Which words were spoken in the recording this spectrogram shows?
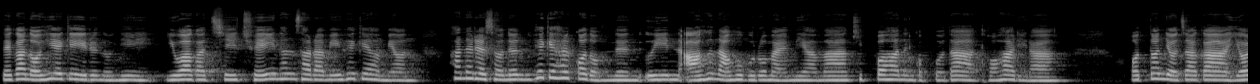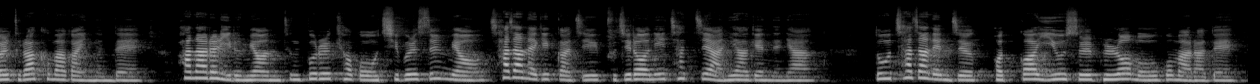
내가 너희에게 이르노니 이와 같이 죄인 한 사람이 회개하면 하늘에서는 회개할 것 없는 의인 아흔아홉으로 말미암아 기뻐하는 것보다 더하리라. 어떤 여자가 열 드라크마가 있는데 하나를 잃으면 등불을 켜고 집을 쓸며 찾아내기까지 부지런히 찾지 아니하겠느냐. 또 찾아낸즉 벗과 이웃을 불러 모으고 말하되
